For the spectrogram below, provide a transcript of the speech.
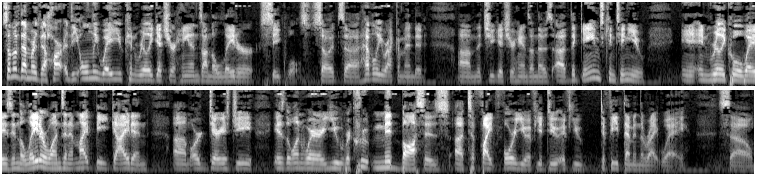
some of them are the hard, the only way you can really get your hands on the later sequels. So it's uh, heavily recommended um, that you get your hands on those. Uh, the games continue in, in really cool ways in the later ones, and it might be Gaiden um, or Darius G is the one where you recruit mid bosses uh, to fight for you if you do if you defeat them in the right way. So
